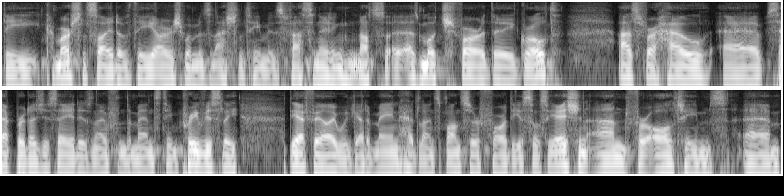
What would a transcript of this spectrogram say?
the commercial side of the Irish women's national team is fascinating, not so, as much for the growth as for how uh, separate, as you say, it is now from the men's team, previously the FAI would get a main headline sponsor for the association and for all teams. Um,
